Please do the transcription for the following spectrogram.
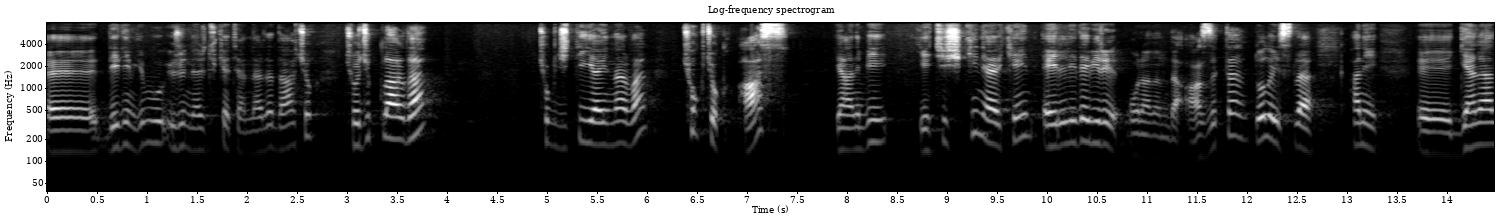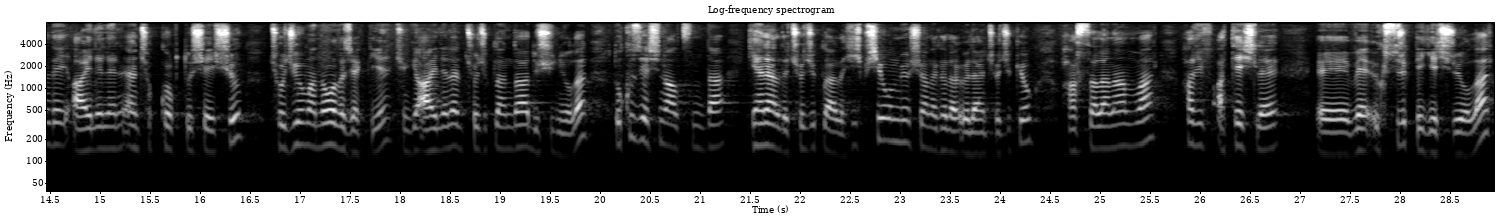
Ee, dediğim gibi bu ürünleri tüketenlerde daha çok. Çocuklarda çok ciddi yayınlar var. Çok çok az. Yani bir yetişkin erkeğin 50'de biri oranında azlıkta. Dolayısıyla hani e, genelde ailelerin en çok korktuğu şey şu. Çocuğuma ne olacak diye. Çünkü aileler çocuklarını daha düşünüyorlar. 9 yaşın altında genelde çocuklarda hiçbir şey olmuyor. Şu ana kadar ölen çocuk yok. Hastalanan var. Hafif ateşle e, ve öksürükle geçiriyorlar.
